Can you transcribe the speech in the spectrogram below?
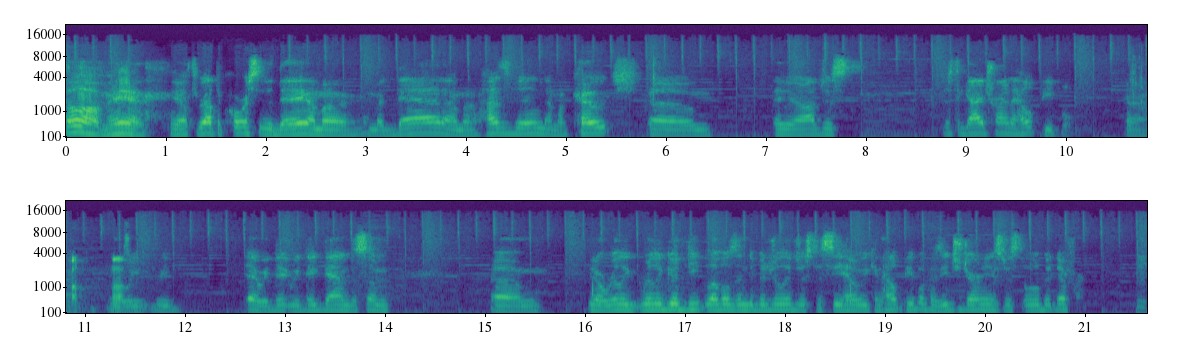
Oh man, you know, throughout the course of the day, I'm a I'm a dad, I'm a husband, I'm a coach, um, and you know, I'm just just a guy trying to help people. Um, oh, awesome. You know, we, we yeah, we dig we dig down to some, um, you know, really really good deep levels individually just to see how we can help people because each journey is just a little bit different. Hmm.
